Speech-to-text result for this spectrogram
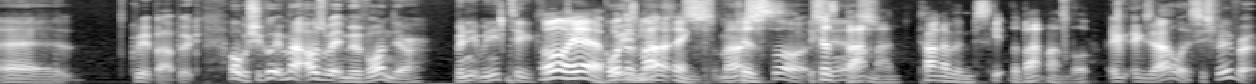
Uh, great bat book. Oh, we should go to Matt. I was about to move on there. We need we need to. Oh yeah, what does Matt Matt's- think? Matt's because thoughts, because yes. Batman can't have him skip the Batman book. Exactly, it's his favourite.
